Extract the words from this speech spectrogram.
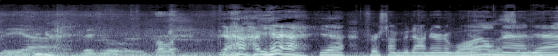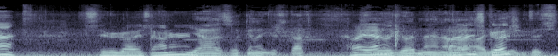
the uh, visual poet. Yeah, yeah, yeah. First time been down here in a while, bless man. Yeah. See you guys down here. Yeah, I was looking at your stuff. Oh, It's yeah. really good, man. Oh, that's I- good. This,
